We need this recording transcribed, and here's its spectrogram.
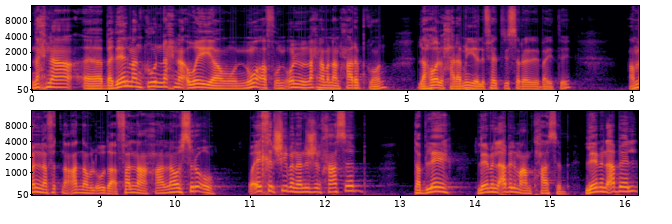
نحن آه، بدل ما نكون نحن قوية ونوقف ونقول نحن بدنا نحاربكم لهول الحرامية اللي فات يسرق بيتي عملنا فتنا قعدنا بالأوضة قفلنا على حالنا وسرقوا وآخر شي بدنا نجي نحاسب طب ليه؟ ليه من قبل ما عم تحاسب؟ ليه من قبل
